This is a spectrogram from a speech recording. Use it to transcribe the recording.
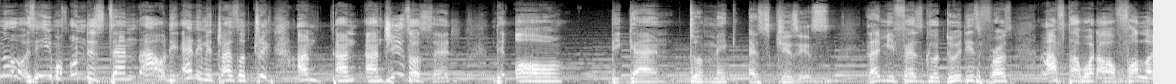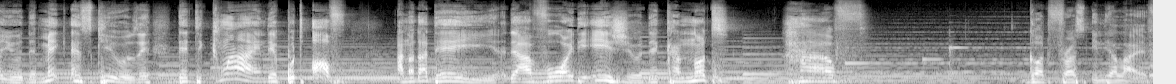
No, see, you must understand how the enemy tries to trick. And, and, and Jesus said, they all began to make excuses. Let me first go do this first. Afterward, I'll follow you. They make excuse. They, they decline. They put off another day. They avoid the issue. They cannot have God first in their life.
